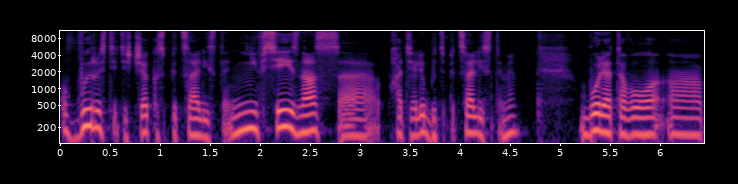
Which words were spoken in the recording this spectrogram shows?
вырастить из человека специалиста. Не все из нас а, хотели быть специалистами. Более того, а,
